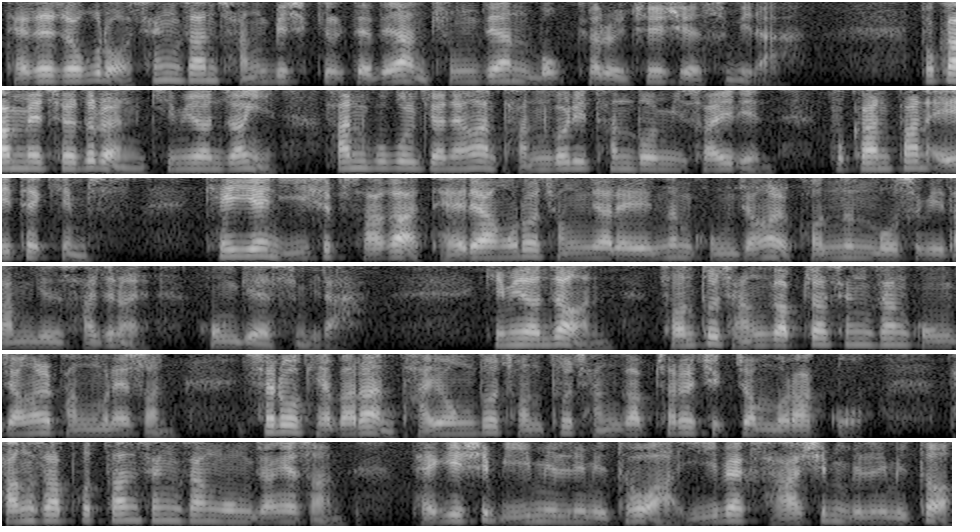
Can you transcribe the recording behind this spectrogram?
대대적으로 생산 장비시킬 때 대한 중대한 목표를 제시했습니다. 북한 매체들은 김 위원장이 한국을 겨냥한 단거리 탄도미사일인 북한판 에이테킴스 KN-24가 대량으로 정렬해 있는 공장을 걷는 모습이 담긴 사진을 공개했습니다. 김 위원장은 전투 장갑차 생산 공장을 방문해선 새로 개발한 다용도 전투 장갑차를 직접 몰았고 방사포탄 생산 공장에선 122mm와 240mm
